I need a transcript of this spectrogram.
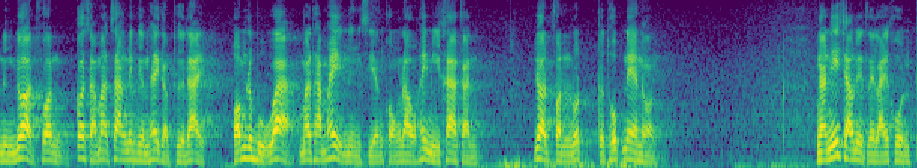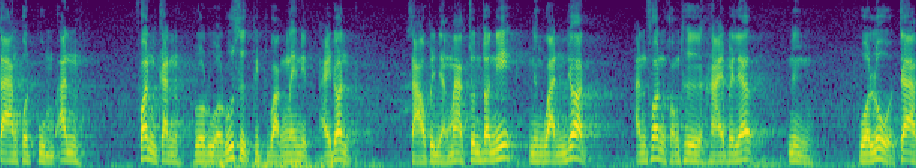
หนึ่งยอดฟอนก็สามารถสร้างเม็ดเงินให้กับเธอได้ พร้อมระบุว่ามาทำให้หนึ่งเสียงของเราให้มีค่ากัน ยอดฟอนลดกระทบแน่นอน งานนี้ชาวเน็ตหลายๆ คนต่างกดปุ่มอันฟอนกันรัวๆ รู้สึกผิดหวังในเน็ตไอดอลสาวเป็นอย่างมากจนตอนนี้ 1 วันยอด อันฟอนของเธอหายไปแล้ว1วอลโลจาก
